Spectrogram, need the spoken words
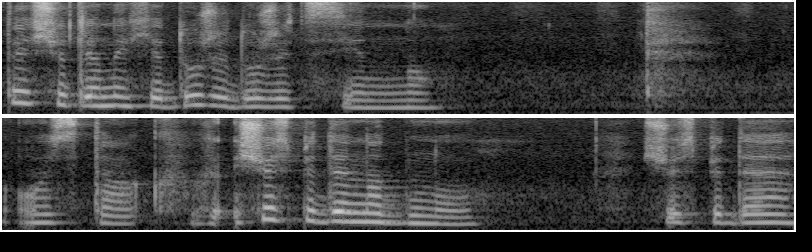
Те, що для них є дуже-дуже цінно. Ось так. Щось піде на дно, щось піде,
